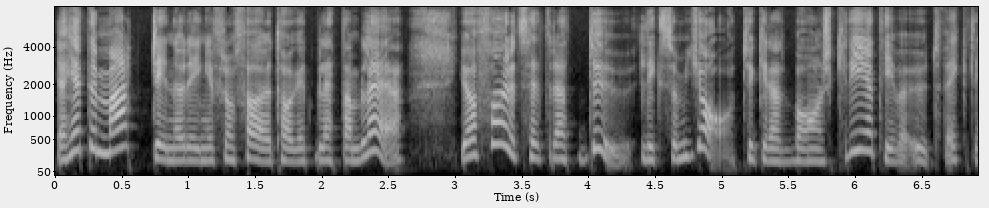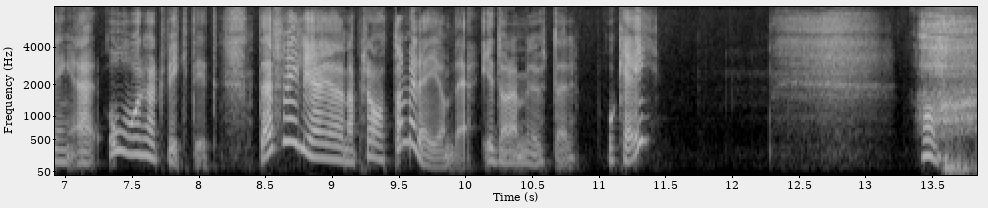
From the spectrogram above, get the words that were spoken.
Jag heter Martin och ringer från företaget Blättan Blä. Jag förutsätter att du, liksom jag, tycker att barns kreativa utveckling är oerhört viktigt. Därför vill jag gärna prata med dig om det i några minuter. Okej? Okay? Oh.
